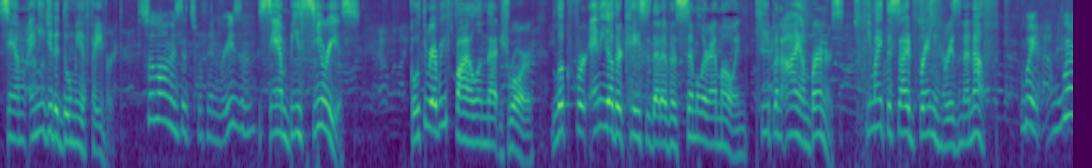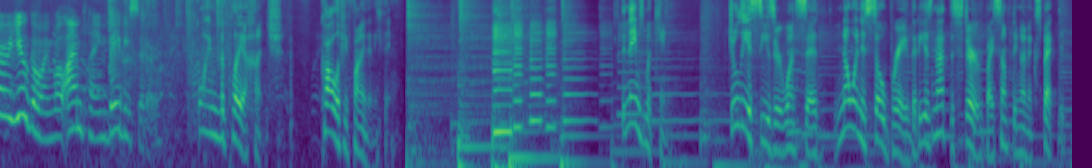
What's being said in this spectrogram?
Sam, I need you to do me a favor. So long as it's within reason. Sam, be serious. Go through every file in that drawer. Look for any other cases that have a similar MO and keep an eye on Burners. He might decide framing her isn't enough. Wait, where are you going while I'm playing babysitter? Going to play a hunch. Call if you find anything. The name's McKinney. Julius Caesar once said, No one is so brave that he is not disturbed by something unexpected.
